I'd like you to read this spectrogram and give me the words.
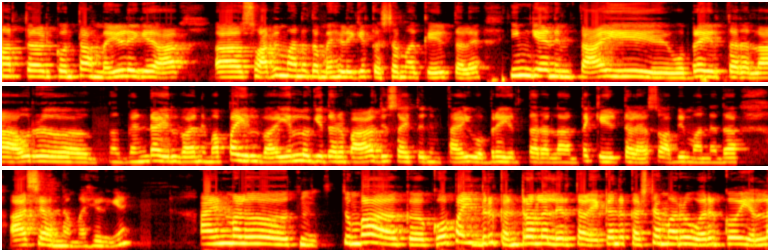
ಮಾತಾಡ್ಕೊತ ಮಹಿಳೆಗೆ, ಆ ಸ್ವಾಭಿಮಾನದ ಮಹಿಳೆಗೆ ಕಸ್ಟಮರ್ ಕೇಳ್ತಾಳೆ, ಹಿಂಗೆ ನಿಮ್ಮ ತಾಯಿ ಒಬ್ಬರೇ ಇರ್ತಾರಲ್ಲ, ಅವರು ಗಂಡ ಇಲ್ವಾ ನಿಮ್ಮ ಅಪ್ಪ ಇಲ್ವಾ, ಎಲ್ಲೋಗಿದ್ದಾರೆ ಭಾಳ ದಿವಸ ಆಯಿತು ನಿಮ್ಮ ತಾಯಿ ಒಬ್ಬರೇ ಇರ್ತಾರಲ್ಲ ಅಂತ ಕೇಳ್ತಾಳೆ ಸ್ವಾಭಿಮಾನದ ಆಶೆ ಅನ್ನೋ ಮಹಿಳೆಗೆ. ಆ ಹೆಣ್ಮಳು ತುಂಬ ಕೋಪ ಇದ್ದರೂ ಕಂಟ್ರೋಲಲ್ಲಿ ಇರ್ತಾಳೆ. ಯಾಕಂದರೆ ಕಸ್ಟಮರು ವರ್ಕು ಎಲ್ಲ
